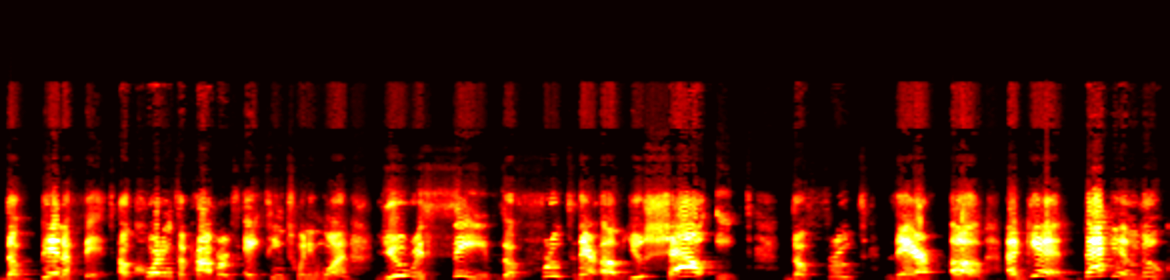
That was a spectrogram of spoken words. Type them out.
the benefit. According to proverbs 18 21 you receive the fruit thereof. You shall eat the fruit thereof. Again back in luke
